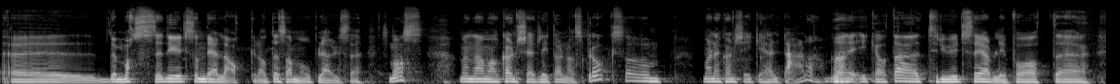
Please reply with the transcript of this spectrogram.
Det er masse dyr som deler akkurat det samme opplevelse som oss, men de har kanskje et litt annet språk, så man er kanskje ikke helt der. da. Men ikke at jeg tror så jævlig på at, eh,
